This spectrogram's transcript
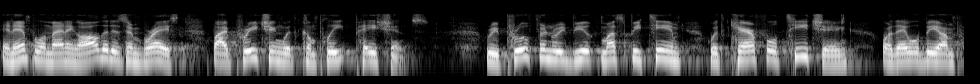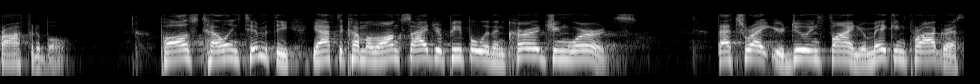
and implementing all that is embraced by preaching with complete patience. Reproof and rebuke must be teamed with careful teaching, or they will be unprofitable. Paul is telling Timothy, you have to come alongside your people with encouraging words. That's right, you're doing fine, you're making progress.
